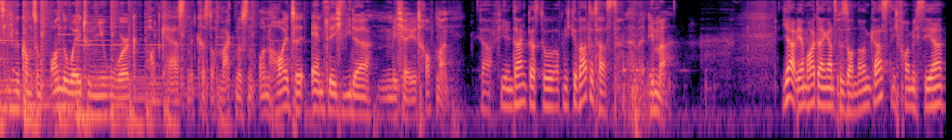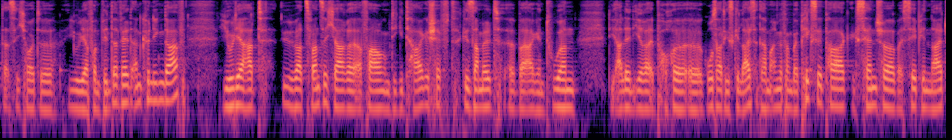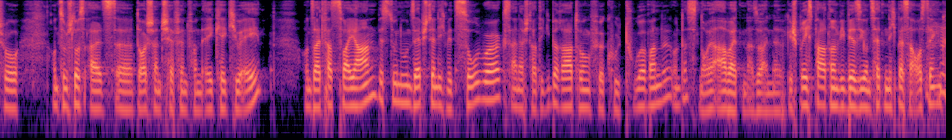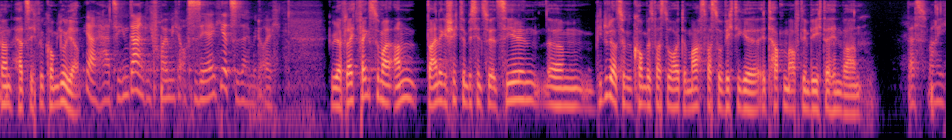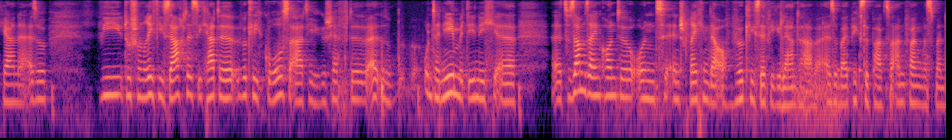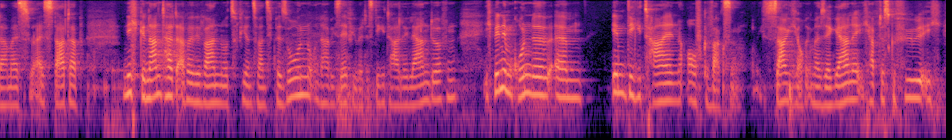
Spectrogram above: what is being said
Herzlich willkommen zum On the Way to New Work Podcast mit Christoph Magnussen und heute endlich wieder Michael Trautmann. Ja, vielen Dank, dass du auf mich gewartet hast. Aber immer. Ja, wir haben heute einen ganz besonderen Gast. Ich freue mich sehr, dass ich heute Julia von Winterfeld ankündigen darf. Julia hat über 20 Jahre Erfahrung im Digitalgeschäft gesammelt äh, bei Agenturen, die alle in ihrer Epoche äh, Großartiges geleistet haben, angefangen bei Pixelpark, Accenture, bei Sapien Nitro und zum Schluss als äh, Deutschlandchefin von AKQA. Und seit fast zwei Jahren bist du nun selbstständig mit Soulworks, einer Strategieberatung für Kulturwandel und das neue Arbeiten. Also eine Gesprächspartnerin, wie wir sie uns hätten nicht besser ausdenken können. Herzlich willkommen, Julia. Ja, herzlichen Dank. Ich freue mich auch sehr, hier zu sein mit euch. Julia, vielleicht fängst du mal an, deine Geschichte ein bisschen zu erzählen, ähm, wie du dazu gekommen bist, was du heute machst, was so wichtige Etappen auf dem Weg dahin waren. Das mache ich gerne. Also wie du schon richtig sagtest, ich hatte wirklich großartige Geschäfte, also Unternehmen, mit denen ich äh, äh, zusammen sein konnte und entsprechend da auch wirklich sehr viel gelernt habe. Also bei Pixelpark zu Anfang, was man damals als Startup nicht genannt hat, aber wir waren nur zu 24 Personen und da habe ich sehr viel über das Digitale lernen dürfen. Ich bin im Grunde ähm, im Digitalen aufgewachsen. Das sage ich auch immer sehr gerne. Ich habe das Gefühl, ich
